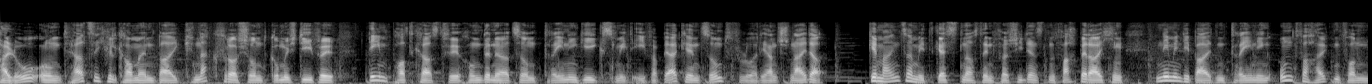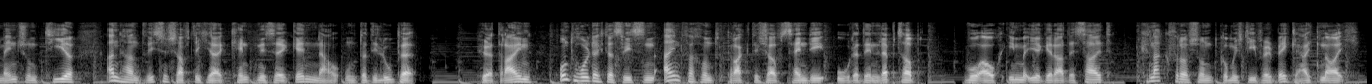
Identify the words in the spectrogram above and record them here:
Hallo und herzlich willkommen bei Knackfrosch und Gummistiefel, dem Podcast für Hundenerds und Traininggeeks mit Eva Bergens und Florian Schneider. Gemeinsam mit Gästen aus den verschiedensten Fachbereichen nehmen die beiden Training und Verhalten von Mensch und Tier anhand wissenschaftlicher Erkenntnisse genau unter die Lupe. Hört rein und holt euch das Wissen einfach und praktisch aufs Handy oder den Laptop. Wo auch immer ihr gerade seid, Knackfrosch und Gummistiefel begleiten euch.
